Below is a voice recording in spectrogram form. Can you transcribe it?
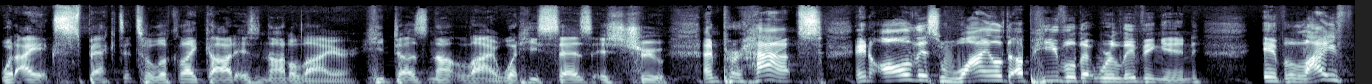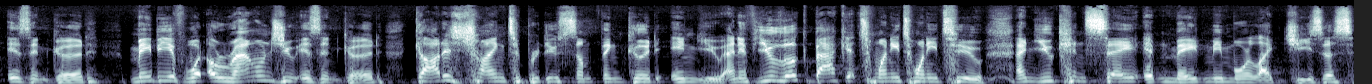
what I expect it to look like, God is not a liar. He does not lie. What he says is true. And perhaps in all this wild upheaval that we're living in, if life isn't good, maybe if what around you isn't good, God is trying to produce something good in you. And if you look back at 2022 and you can say, it made me more like Jesus,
